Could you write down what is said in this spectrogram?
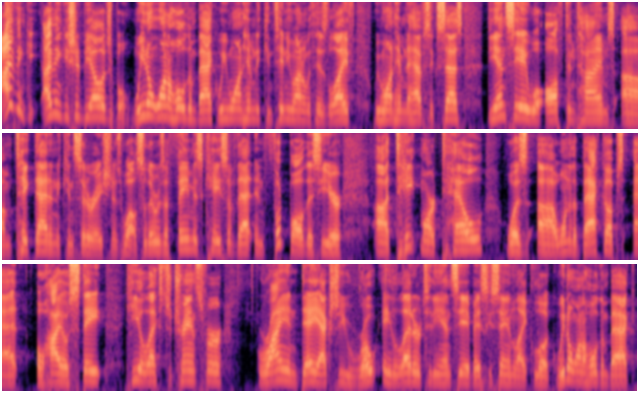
I think I think he should be eligible. We don't want to hold him back. We want him to continue on with his life. We want him to have success. The NCAA will oftentimes um, take that into consideration as well. So there was a famous case of that in football this year. Uh, Tate Martell was uh, one of the backups at Ohio State. He elects to transfer. Ryan Day actually wrote a letter to the NCAA basically saying, like, look, we don't want to hold him back,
